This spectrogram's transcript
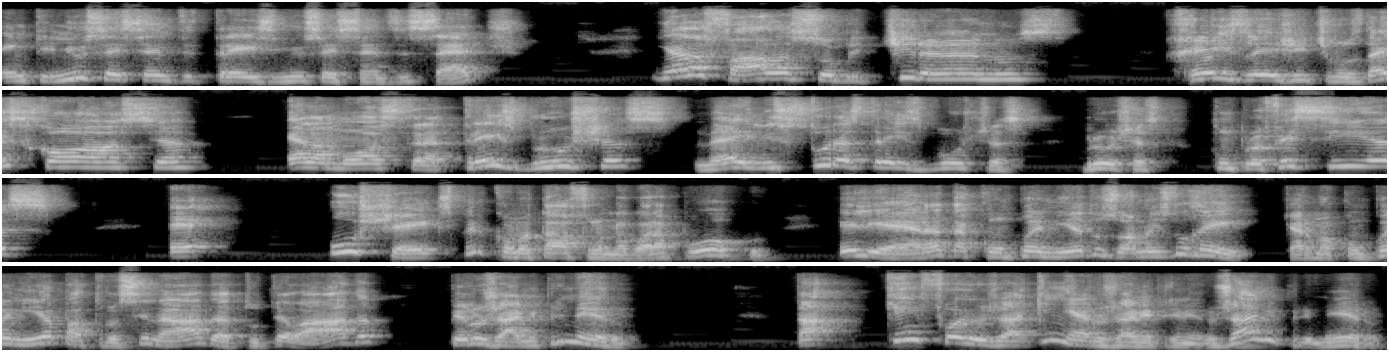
entre 1603 e 1607 e ela fala sobre tiranos, reis legítimos da Escócia. Ela mostra três bruxas, né? E mistura as três bruxas, bruxas com profecias. É o Shakespeare, como eu estava falando agora há pouco, ele era da Companhia dos Homens do Rei, que era uma companhia patrocinada, tutelada pelo Jaime I. Tá? Quem foi o Jaime? Quem era o Jaime I? O Jaime I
